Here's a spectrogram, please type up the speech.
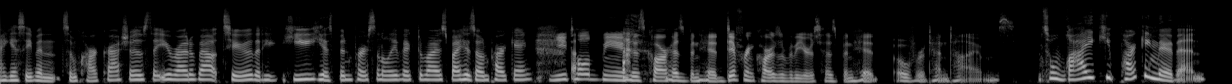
I guess even some car crashes that you wrote about too, that he, he has been personally victimized by his own parking. he uh, told me his car has been hit, different cars over the years has been hit over 10 times. So why keep parking there then?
